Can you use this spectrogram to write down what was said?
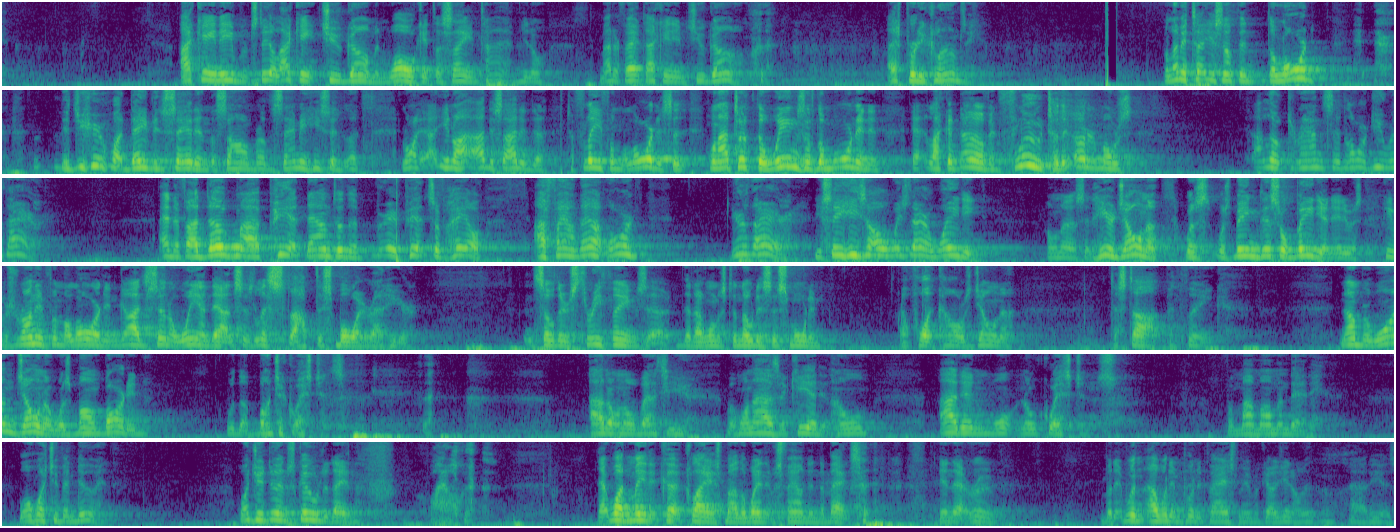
I can't even, still, I can't chew gum and walk at the same time. You know, matter of fact, I can't even chew gum. That's pretty clumsy. But let me tell you something. The Lord, did you hear what David said in the Psalm, Brother Sammy? He said, Lord, you know, I decided to, to flee from the Lord. It said, when I took the wings of the morning and eh, like a dove and flew to the uttermost I looked around and said, Lord, you were there. And if I dug my pit down to the very pits of hell, I found out, Lord, you're there. You see, He's always there waiting on us. And here Jonah was, was being disobedient and he was, he was running from the Lord, and God sent a wind out and says, Let's stop this boy right here. And so there's three things that I want us to notice this morning of what caused Jonah to stop and think. Number one, Jonah was bombarded with a bunch of questions. I don't know about you, but when I was a kid at home, I didn't want no questions from my mom and daddy. Well, what you been doing? What you do in school today? And, wow. that wasn't me that cut class, by the way, that was found in the back in that room. But it wouldn't, I wouldn't put it past me because, you know, uh, how it is.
